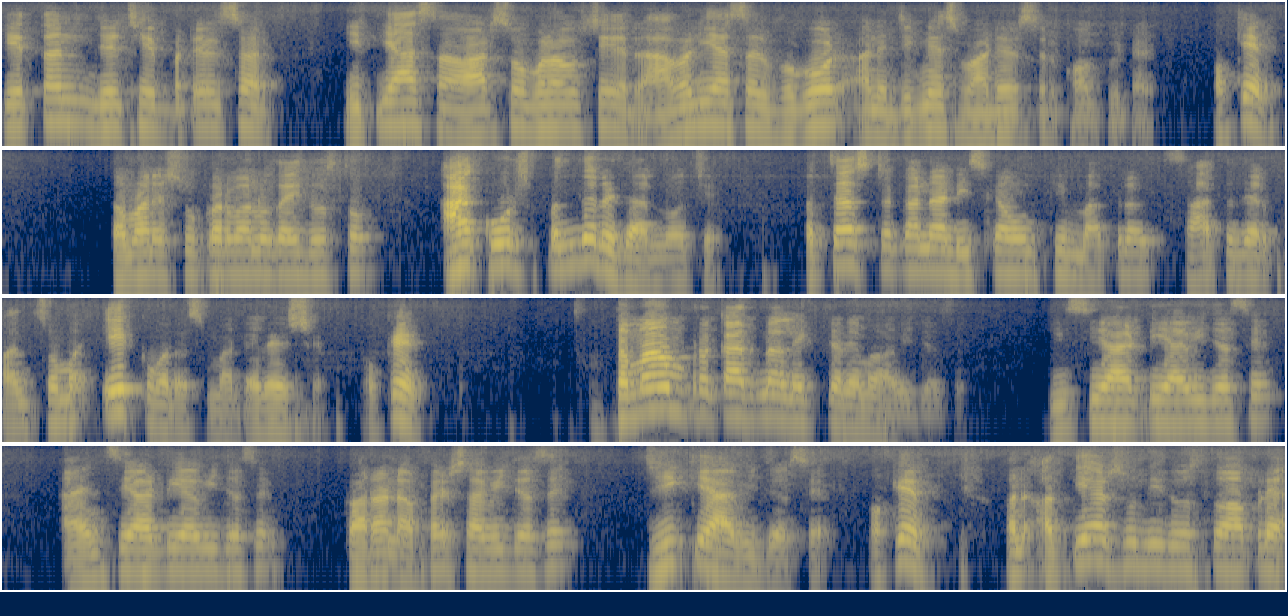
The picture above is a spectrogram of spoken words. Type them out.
કેતન જે છે પટેલ સર ઇતિહાસ વારસો ભણાવશે રાવલિયા સર ભૂગોળ અને Jignesh Vadher sir computer. Okay? તમારે શું કરવાનું થાય દોસ્તો? આ કોર્સ પંદર હજારનો છે. પચાસ ટકાના ડિસ્કાઉન્ટથી માત્ર સાત હજાર પાંચસોમાં એક વર્ષ માટે રહેશે. ઓકે? તમામ પ્રકારના લેક્ચર એમાં આવી જશે. જીસીઆરટી આવી જશે એનસીઆરટી આવી જશે કરંટ અફેર્સ આવી જશે જીકે આવી જશે. ઓકે? અને અત્યાર સુધી દોસ્તો આપણે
